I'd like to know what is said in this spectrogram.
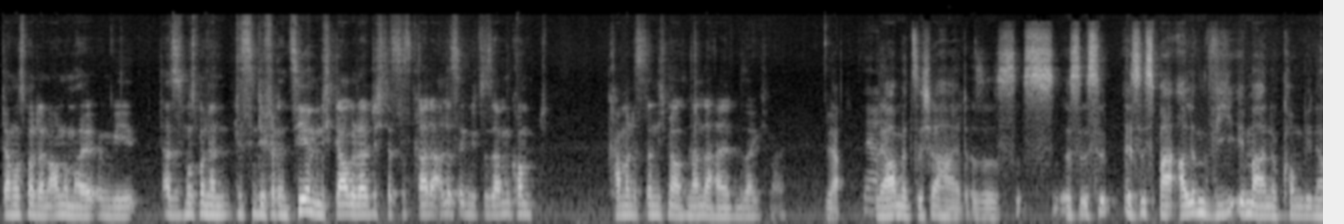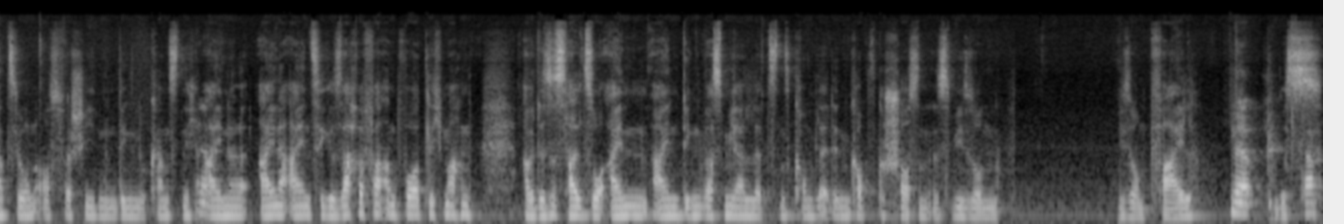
Da muss man dann auch nochmal irgendwie, also das muss man dann ein bisschen differenzieren und ich glaube, dadurch, dass das gerade alles irgendwie zusammenkommt, kann man das dann nicht mehr auseinanderhalten, sag ich mal. Ja. ja, mit Sicherheit. Also es ist, es, ist, es ist bei allem wie immer eine Kombination aus verschiedenen Dingen. Du kannst nicht Ja. eine, eine einzige Sache verantwortlich machen. Aber das ist halt so ein, ein Ding, was mir letztens komplett in den Kopf geschossen ist, wie so ein, wie so ein Pfeil. Ja, Das,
